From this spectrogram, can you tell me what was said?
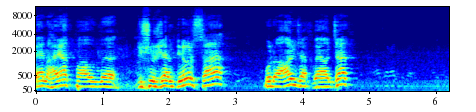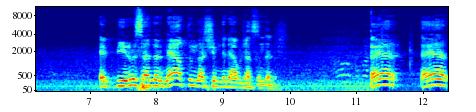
ben hayat pahalılığını düşüreceğim diyorsa buna ancak ve ancak e, 20 senedir ne yaptın da şimdi ne yapacaksın denir. Eğer eğer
